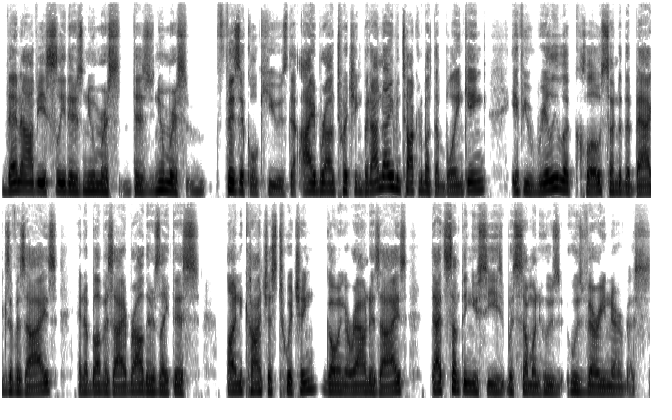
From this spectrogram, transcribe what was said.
Then obviously there's numerous there's numerous physical cues, the eyebrow twitching, but I'm not even talking about the blinking. If you really look close under the bags of his eyes and above his eyebrow, there's like this unconscious twitching going around his eyes. That's something you see with someone who's who's very nervous.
